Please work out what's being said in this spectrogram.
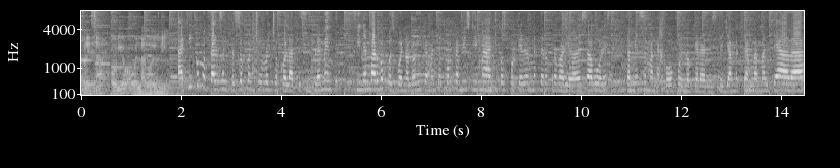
fresa, oreo o helado de día. Aquí como tal se empezó con churro y chocolate simplemente. Sin embargo, pues bueno, lógicamente por cambios climáticos, por querer meter otra variedad de sabores, también se manejó pues lo que era este, ya meter la malteada,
